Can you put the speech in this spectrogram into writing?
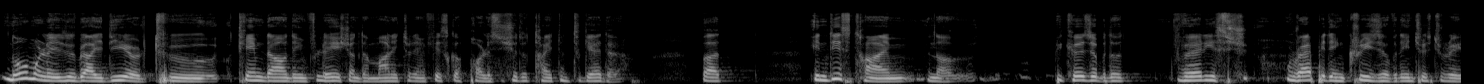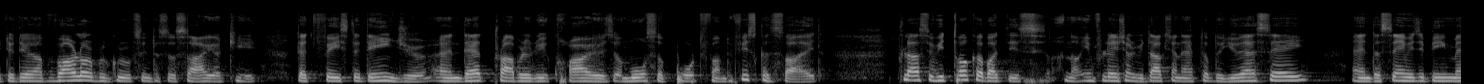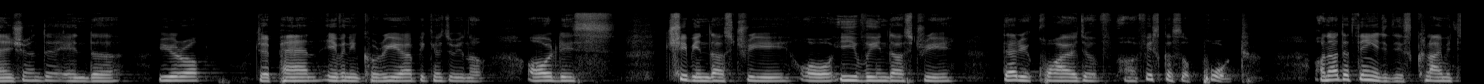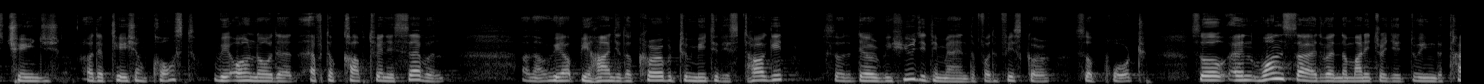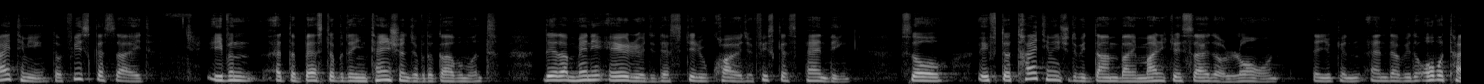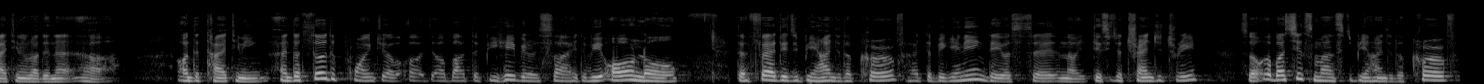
Normally, it would be ideal to tame down the inflation, the monetary and fiscal policy should tighten together. But in this time, you know, because of the very rapid increase of the interest rate, there are vulnerable groups in the society that face the danger, and that probably requires more support from the fiscal side. Plus, we talk about this you know, Inflation Reduction Act of the USA, and the same is being mentioned in the Europe, Japan, even in Korea, because you know all this chip industry or EV industry that requires uh, fiscal support. Another thing is this climate change adaptation cost. We all know that after COP27, uh, we are behind the curve to meet this target, so there will be huge demand for the fiscal support. So on one side, when the monetary is doing the tightening, the fiscal side, even at the best of the intentions of the government, there are many areas that still require fiscal spending. So if the tightening should be done by monetary side alone, then you can end up with over tightening rather than uh, under tightening. And the third point uh, about the behavioral side, we all know the Fed is behind the curve at the beginning. They will say, you know, this is a transitory. So about six months behind the curve.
